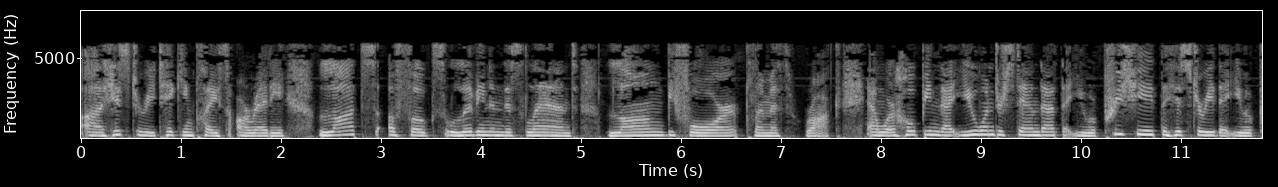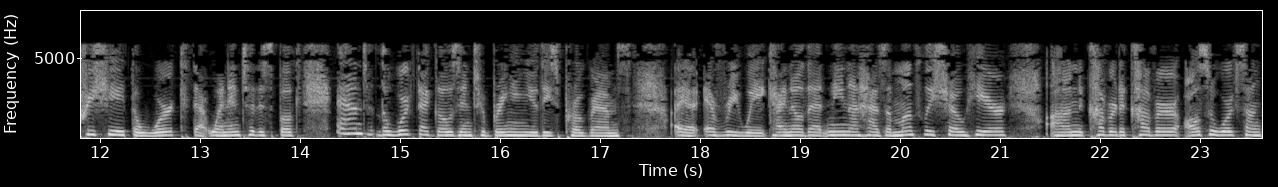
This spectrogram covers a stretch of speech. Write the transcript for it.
uh, history taking place already. Lots of folks living in this land long before Plymouth Rock, and we're hoping that you understand that, that you appreciate the history, that you appreciate the work that went into this book, and the work that goes into bringing you these programs uh, every week. I know that Nina has a monthly show here on cover to cover, also works on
